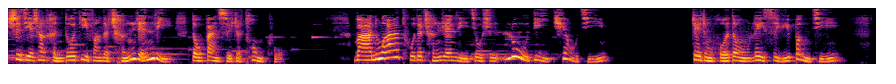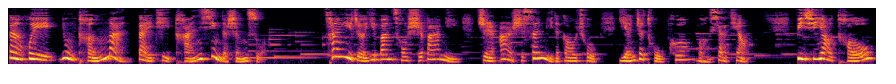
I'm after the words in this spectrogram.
世界上很多地方的成人礼都伴随着痛苦。瓦努阿图的成人礼就是陆地跳级。这种活动类似于蹦极，但会用藤蔓代替弹性的绳索。参与者一般从十八米至二十三米的高处沿着土坡往下跳，必须要头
